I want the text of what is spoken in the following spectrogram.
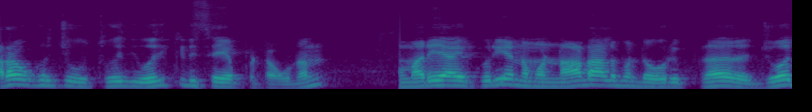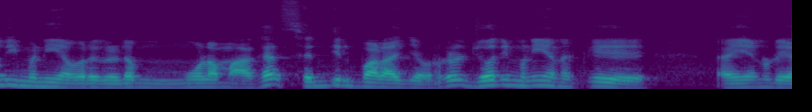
அரவக்குறிச்சி தொகுதி ஒதுக்கீடு செய்யப்பட்டவுடன் மரியாதைக்குரிய நம்ம நாடாளுமன்ற உறுப்பினர் ஜோதிமணி அவர்களிடம் மூலமாக செந்தில் பாலாஜி அவர்கள் ஜோதிமணி எனக்கு என்னுடைய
